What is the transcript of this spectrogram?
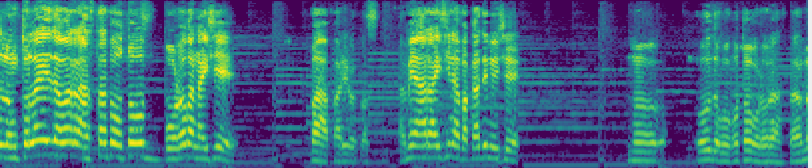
লংতলাই যাওয়ার রাস্তা তো অত বড় বানাইছে। বা কষ্ট। আমি আর আইছি না বাকা দিন হইছে ন- ও দেখো কত বড় রাস্তা ন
